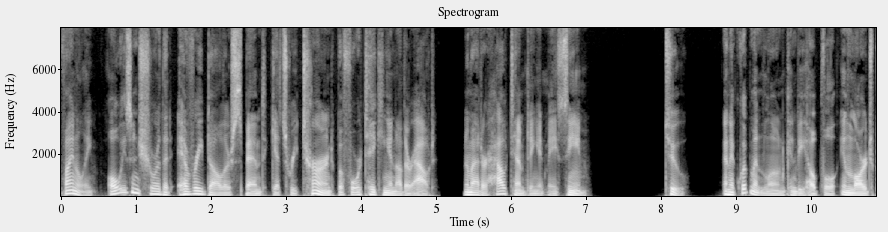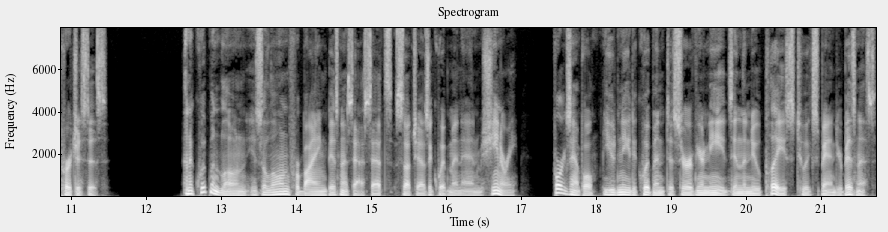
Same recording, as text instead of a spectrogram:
Finally, always ensure that every dollar spent gets returned before taking another out, no matter how tempting it may seem. 2. An equipment loan can be helpful in large purchases. An equipment loan is a loan for buying business assets such as equipment and machinery for example, you'd need equipment to serve your needs in the new place to expand your business.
